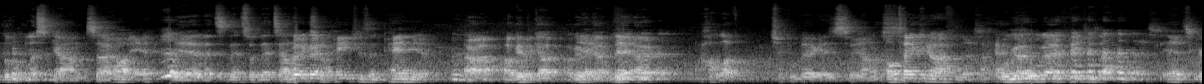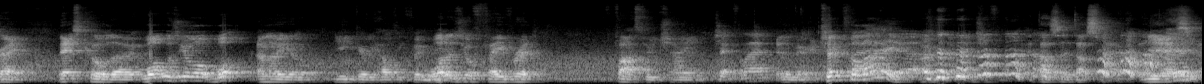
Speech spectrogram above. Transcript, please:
little list going. So Oh yeah. yeah, that's that's what that's our I'm gonna go to. Peaches and Pena. All right, I'll give it a go. I'll give Yeah, it a go. yeah. Yeah, no, I love chicken burgers to be honest. I'll take you after this. Okay. We'll go. We'll go to Peaches after this. Yeah, it's great. That's cool though. What was your what? I know you you eat very healthy food. What is your favorite fast food chain Chick Fil A. in America? Chick Fil Yeah. A. It does it does smack. It Yeah. does smack.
